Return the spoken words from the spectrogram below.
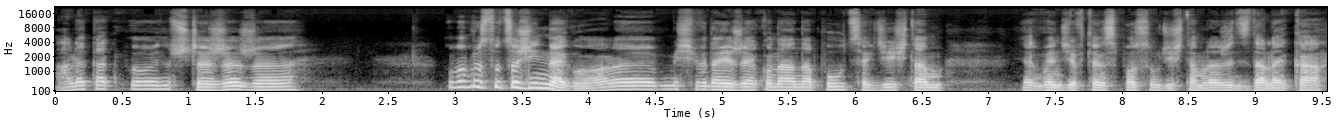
ale tak powiem szczerze, że no po prostu coś innego, ale mi się wydaje, że jako na, na półce gdzieś tam, jak będzie w ten sposób gdzieś tam leżeć z daleka,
